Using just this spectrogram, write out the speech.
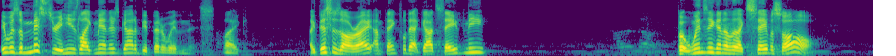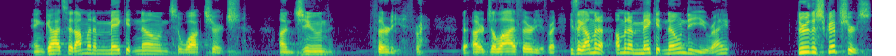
it was a mystery. He's like, man, there's got to be a better way than this. Like, like this is all right. I'm thankful that God saved me. But when's he going to like save us all? And God said, I'm going to make it known to Walk Church on June 30th, right? Or July 30th, right? He's like, I'm going to, I'm going to make it known to you, right? Through the scriptures.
